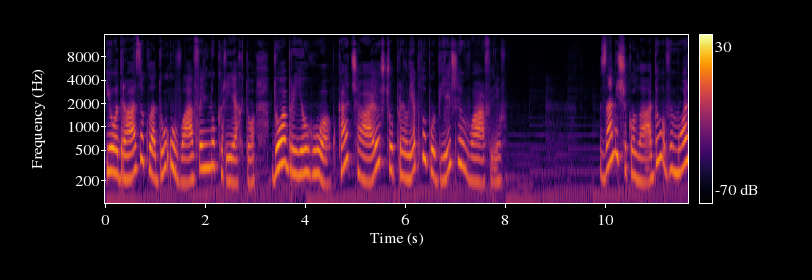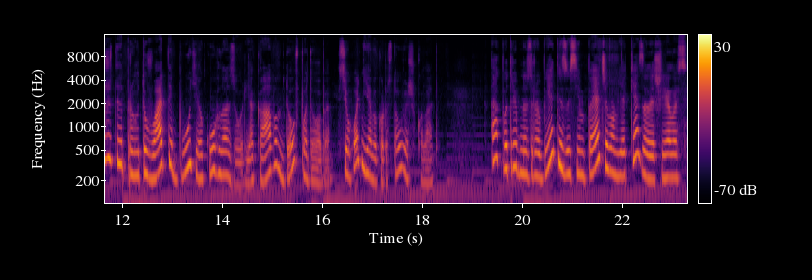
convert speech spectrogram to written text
І одразу кладу у вафельну крихту. Добре його качаю, щоб прилипло побільше вафлів. Замість шоколаду ви можете приготувати будь-яку глазурь, яка вам до вподоби. Сьогодні я використовую шоколад. Так потрібно зробити з усім печивом, яке залишилось.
